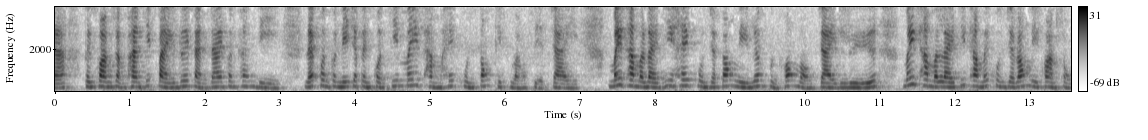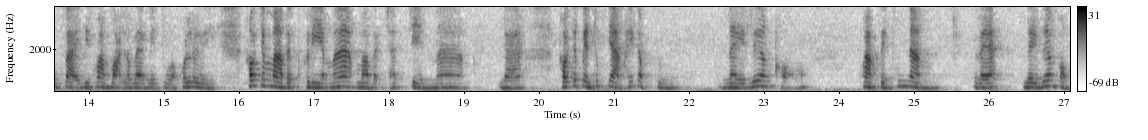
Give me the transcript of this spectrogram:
นะเป็นความสัมพันธ์ที่ไปด้วยกันได้ค่อนข้างดี และคนคนนี้จะเป็นคนที่ไม่ทำให้คุณต้องผิดหวังเสียใจ ไม่ทำอะไรที่ให้คุณจะต้องมีเรื่องขุ่นข้องหมองใจ หรือไม่ทำอะไรที่ทำให้คุณจะต้องมีความสงสัย มีความหวาดระแวงในตัวเขาเลย เขาจะมาแบบเคลียร์มากมาแบบชัดเจนมากนะเขาจะเป็นทุกอย่างให้กับคุณในเรื่องของความเป็นผู้นำและในเรื่องของ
